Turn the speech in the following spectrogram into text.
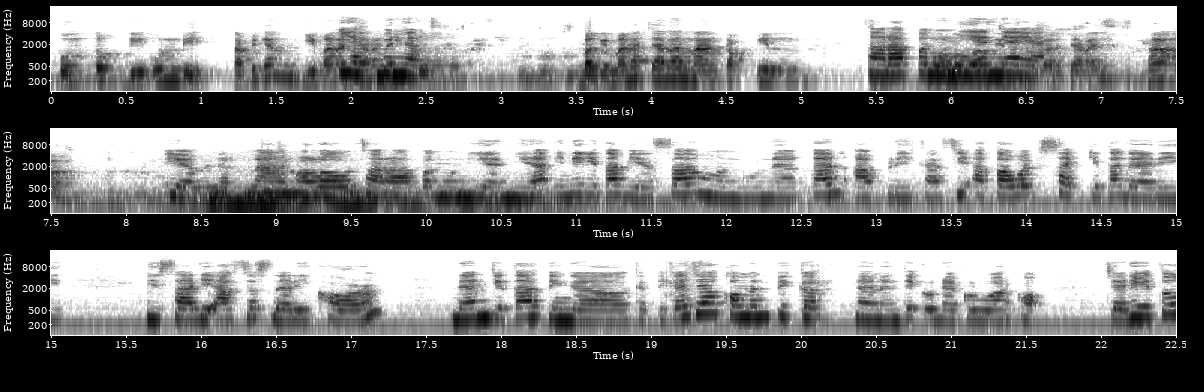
untuk diundi. Tapi kan gimana Iya, cara benar. ngitung? Bagaimana cara nangkepin Cara pengundiannya itu ya. Gimana caranya? Ha-ha. Iya benar. Nah kalau cara pengundiannya ini kita biasa menggunakan aplikasi atau website kita dari bisa diakses dari Chrome dan kita tinggal ketik aja comment picker. Nah nanti udah keluar kok. Jadi itu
